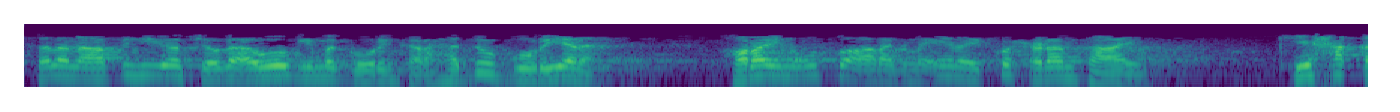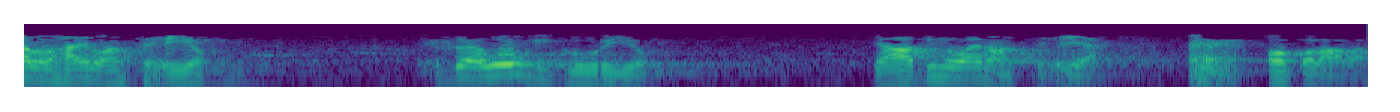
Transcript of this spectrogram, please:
Masalan aabbihii oo jooga awowgii ma guurin kara hadduu guuriyana horeynu u soo aragnay inay ku xidhan tahay kii xaqan lahaa inuu ansixiyo hadduu awowgii guuriyo dee aabbihii waa inuu ansixiyaa ogolaada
